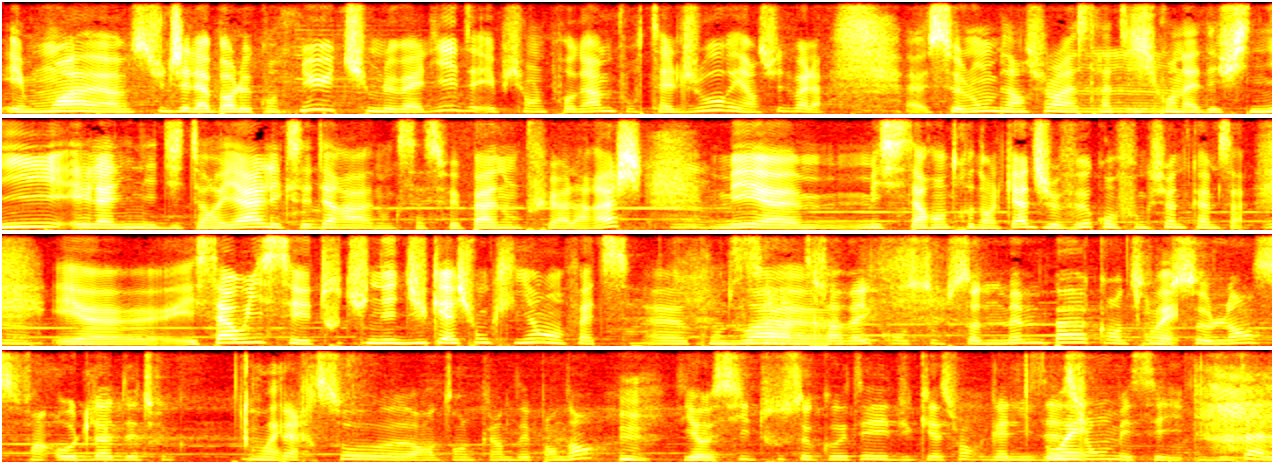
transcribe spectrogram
Et moi, ensuite, j'élabore le contenu, tu me le valides et puis on le programme pour tel jour. Et ensuite, voilà, euh, selon bien sûr la stratégie mm. qu'on a définie et la ligne éditoriale, etc. Donc ça se fait pas non plus à l'arrache. Mais, euh, mais si ça rentre dans le cadre, je veux qu'on fonctionne comme ça. Et, et, ça, oui, c'est toute une éducation client en fait qu'on doit. C'est un travail qu'on soupçonne même pas quand on se lance, enfin au-delà des trucs perso euh, en tant qu'indépendant. Mm. Il y a aussi tout ce côté éducation, organisation, mais c'est vital.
